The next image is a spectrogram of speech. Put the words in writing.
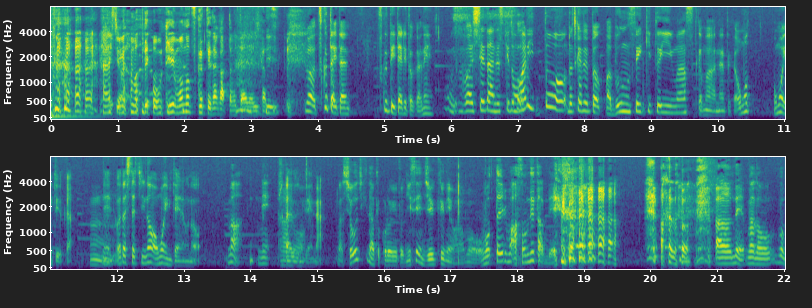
話を今まで本気で物作ってなかったみたいな言い方。です。まあ、作っていた作っていたりとかねはしてたんですけど割とどっちかというと、まあ、分析といいますかまあなんていうか思思いというか、うん。ね、私たちの思いみたいなものをまあね、語るみたいな。まあ、正直なところ言うと2019年はもう思ったよりも遊んでたんで。あのあのね、まああのまあ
